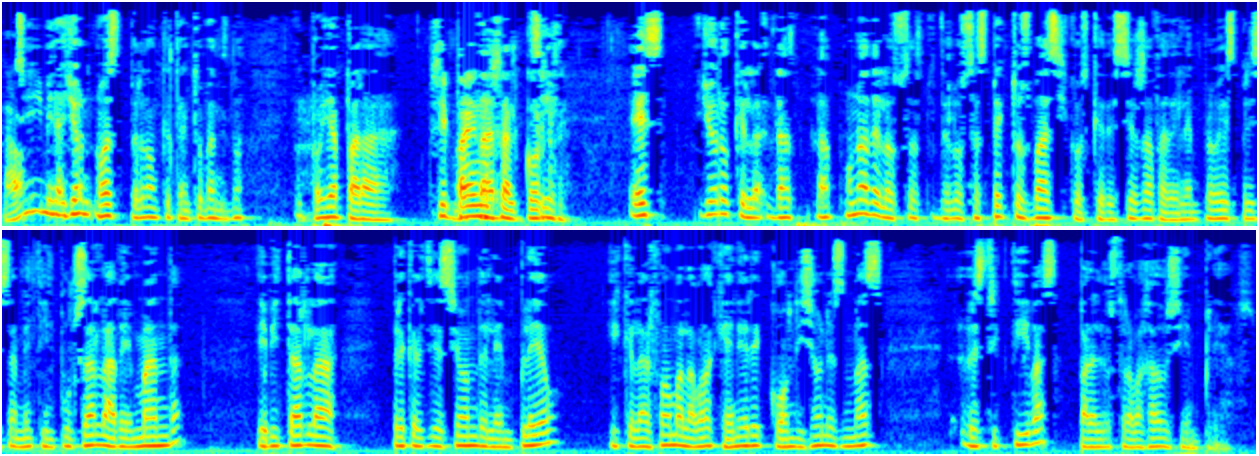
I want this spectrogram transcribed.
¿no? Sí, mira, yo no es, perdón que te interrumpa, no, apoya para... Sí, para irnos al corte. es yo creo que uno de los, de los aspectos básicos que decía Rafa del empleo es precisamente impulsar la demanda, evitar la precarización del empleo y que la reforma laboral genere condiciones más restrictivas para los trabajadores y empleados.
